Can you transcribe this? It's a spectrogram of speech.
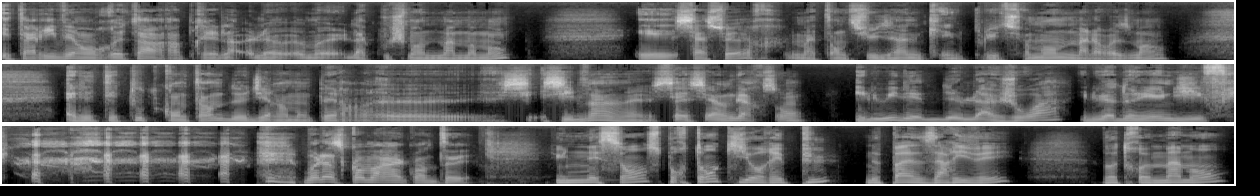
est arrivé en retard après l'accouchement de ma maman et sa sœur, ma tante Suzanne, qui est plus de ce monde malheureusement, elle était toute contente de dire à mon père, euh, Sy- Sylvain, c'est c'est un garçon. Et lui, de la joie, il lui a donné une gifle. voilà ce qu'on m'a raconté. Une naissance pourtant qui aurait pu ne pas arriver. Votre maman,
